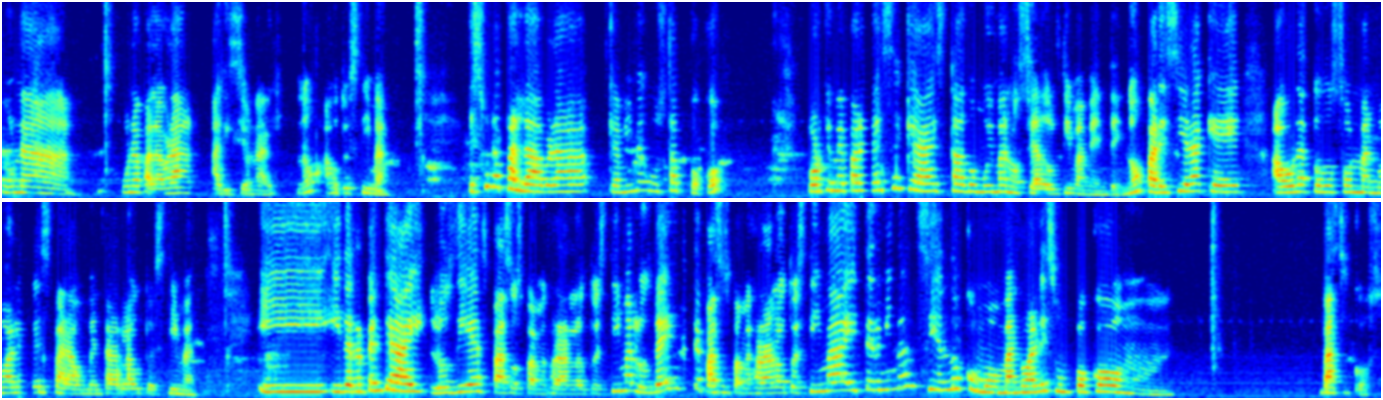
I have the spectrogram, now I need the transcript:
una, una palabra adicional, ¿no? Autoestima. Es una palabra que a mí me gusta poco porque me parece que ha estado muy manoseado últimamente, ¿no? Pareciera que ahora todos son manuales para aumentar la autoestima. Y, de repente hay los 10 pasos para mejorar la autoestima, los 20 pasos para mejorar la autoestima y terminan siendo como manuales un poco mm, básicos,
